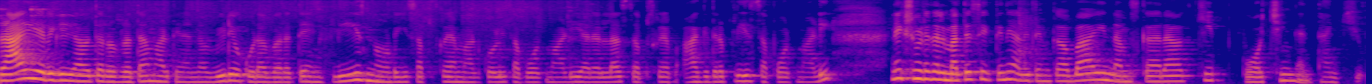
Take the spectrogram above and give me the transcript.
ರಾಯರಿಗೆ ಯಾವ ಥರ ವ್ರತ ಮಾಡ್ತೀನಿ ಅನ್ನೋ ವಿಡಿಯೋ ಕೂಡ ಬರುತ್ತೆ. ಆ್ಯಂಡ್ ಪ್ಲೀಸ್ ನೋಡಿ ಸಬ್ಸ್ಕ್ರೈಬ್ ಮಾಡ್ಕೊಳ್ಳಿ ಸಪೋರ್ಟ್ ಮಾಡಿ. ಯಾರೆಲ್ಲ ಸಬ್ಸ್ಕ್ರೈಬ್ ಆಗಿದ್ರೆ ಪ್ಲೀಸ್ ಸಪೋರ್ಟ್ ಮಾಡಿ. ನೆಕ್ಸ್ಟ್ ವಿಡಿಯೋದಲ್ಲಿ ಮತ್ತೆ ಸಿಗ್ತೀನಿ. ಅಲ್ಲಿ ತನಕ ಬಾಯ್ ನಮಸ್ಕಾರ. Keep watching and thank you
